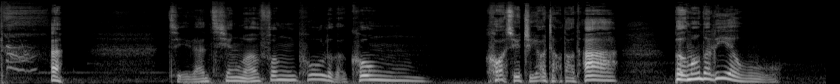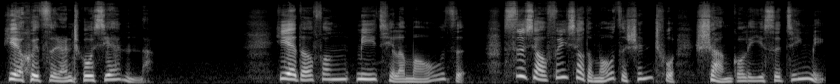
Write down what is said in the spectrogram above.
哼，既然青鸾峰扑了个空，或许只要找到他，本王的猎物也会自然出现呢。叶德风眯起了眸子，似笑非笑的眸子深处闪过了一丝精明。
